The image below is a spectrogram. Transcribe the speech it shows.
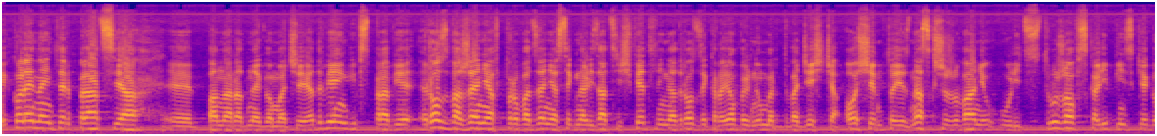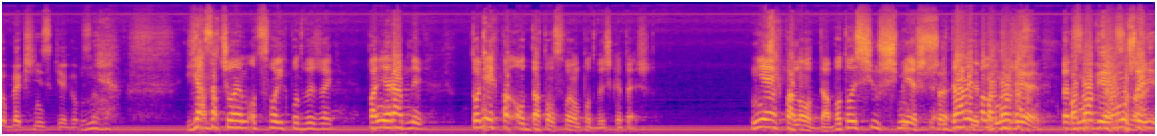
Y, Kolejna interpelacja y, pana radnego Macieja Drwięgi w sprawie rozważenia wprowadzenia sygnalizacji świetlnej na drodze krajowej nr 28, to jest na skrzyżowaniu ulic Stróżowska, Lipińskiego, Beksińskiego. Nie. Ja zacząłem od swoich podwyżek. Panie radny, to niech pan odda tą swoją podwyżkę też. Niech pan odda, bo to jest już śmieszne. I dalej pan panowie, panowie, ja muszę, personalnie.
